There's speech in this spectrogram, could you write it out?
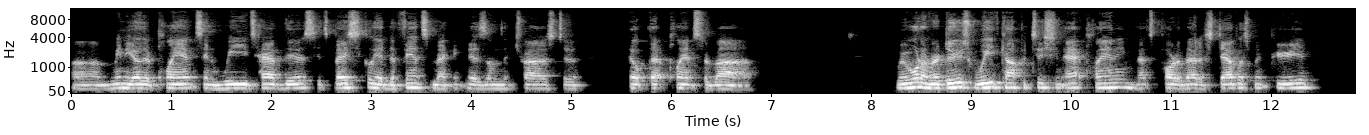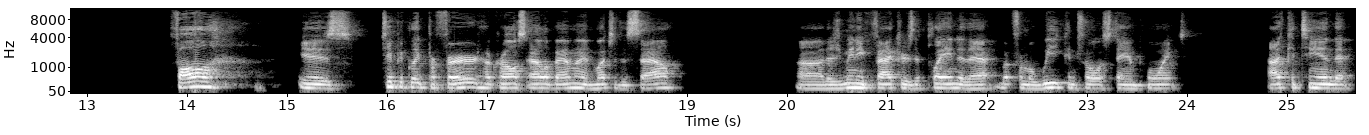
Uh, many other plants and weeds have this. It's basically a defense mechanism that tries to help that plant survive. We want to reduce weed competition at planting. That's part of that establishment period. Fall is typically preferred across Alabama and much of the South. Uh, there's many factors that play into that, but from a weed control standpoint, I contend that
